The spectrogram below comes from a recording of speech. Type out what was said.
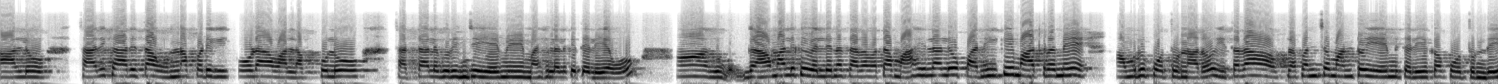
వాళ్ళు సాధికారిత ఉన్నప్పటికీ కూడా వాళ్ళ హక్కులు చట్టాల గురించి ఏమి మహిళలకి తెలియవు. ఆ గ్రామాలకు వెళ్ళిన తర్వాత మహిళలు పనికి మాత్రమే అమరుపోతున్నారు ఇతర ప్రపంచం అంటూ ఏమి తెలియకపోతుంది.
